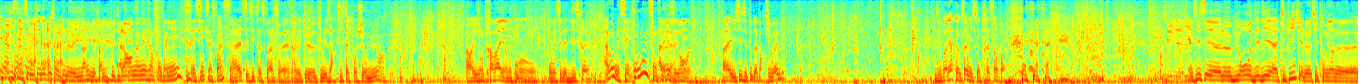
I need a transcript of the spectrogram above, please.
il est ici, c'est le canapé sur lequel euh, il m'arrive de faire une petite Alors, pièce. Ma Major Company, c'est ici que ça se passe. Ouais, c'est ici que ça se passe, ouais, avec euh, tous les artistes accrochés au mur. Alors les gens travaillent, hein, donc on, on va essayer d'être discret. Ah oui, mais c'est immense en Ah fait. ouais, c'est grand, ouais. Ouais, Ici, c'est toute la partie web. Ils ont pas l'air comme ça, mais ils sont très sympas. Ici, c'est euh, le bureau dédié à Tipeee, qui est le site qu'on vient de.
